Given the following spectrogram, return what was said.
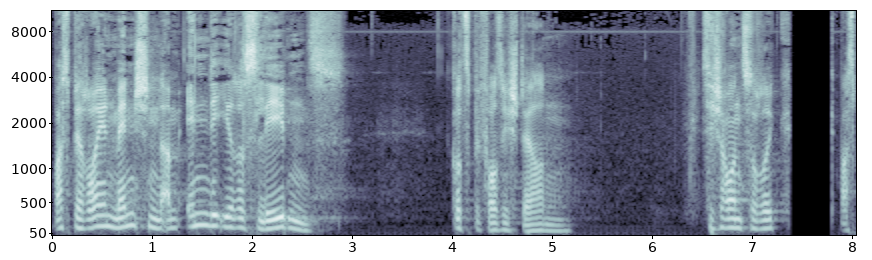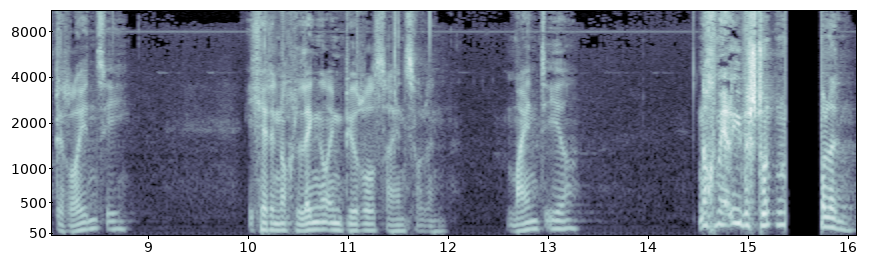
was bereuen Menschen am Ende ihres Lebens, kurz bevor sie sterben? Sie schauen zurück. Was bereuen sie? Ich hätte noch länger im Büro sein sollen. Meint ihr? Noch mehr Überstunden wollen?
